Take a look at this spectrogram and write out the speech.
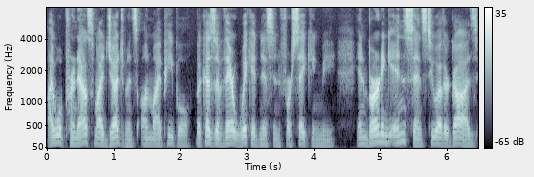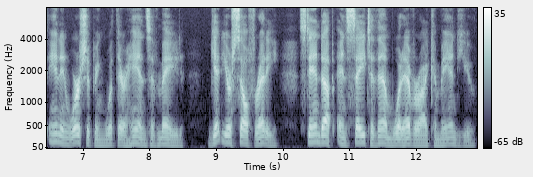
I will pronounce my judgments on my people because of their wickedness in forsaking me, in burning incense to other gods, and in worshipping what their hands have made. Get yourself ready. Stand up and say to them whatever I command you.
